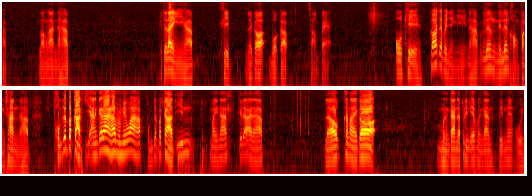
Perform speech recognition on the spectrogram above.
ครับ ลองรันนะครับ ก็จะได้อย่างนี้ครับ แล้วก็บวกกับ 38 โอเค ก็จะเป็นอย่างนี้นะครับ เรื่องในเรื่องของฟังก์ชันนะครับ ผมจะประกาศกี่อันก็ได้ครับ มันไม่ว่าครับ ผมจะประกาศ int minus ก็ได้นะครับ แล้วข้างในก็เหมือนกันนะ print f เหมือนกัน print แม่งอุ้ย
